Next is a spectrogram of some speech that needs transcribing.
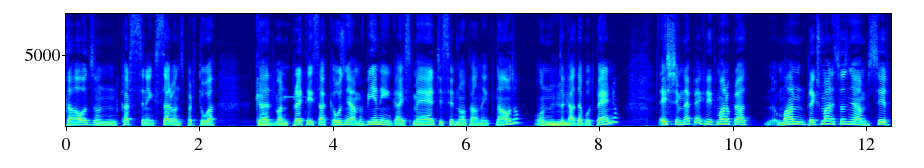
daudz un karstasinīgas sarunas par to, kad man pretī saka, ka uzņēmuma vienīgais mērķis ir nopelnīt naudu un mm. -hmm. dabūt peļņu. Es šim nepiekrītu. Manuprāt, man, priekš manis uzņēmums ir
